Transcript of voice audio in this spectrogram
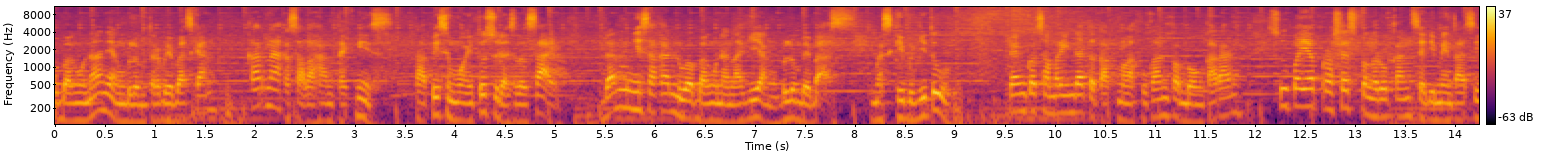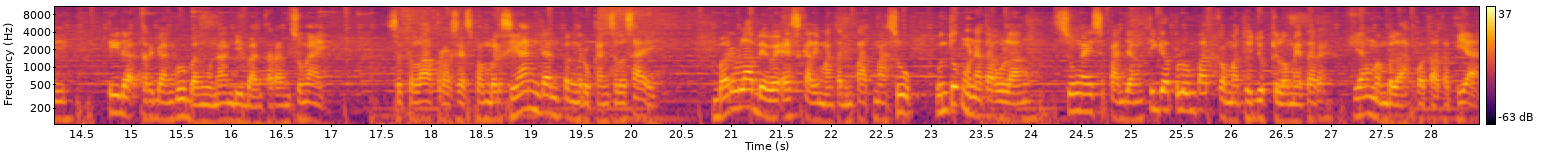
bangunan yang belum terbebaskan karena kesalahan teknis. Tapi semua itu sudah selesai dan menyisakan dua bangunan lagi yang belum bebas. Meski begitu, Pemkot Samarinda tetap melakukan pembongkaran supaya proses pengerukan sedimentasi tidak terganggu bangunan di bantaran sungai. Setelah proses pembersihan dan pengerukan selesai, barulah BWS Kalimantan 4 masuk untuk menata ulang sungai sepanjang 34,7 km yang membelah kota tepian.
